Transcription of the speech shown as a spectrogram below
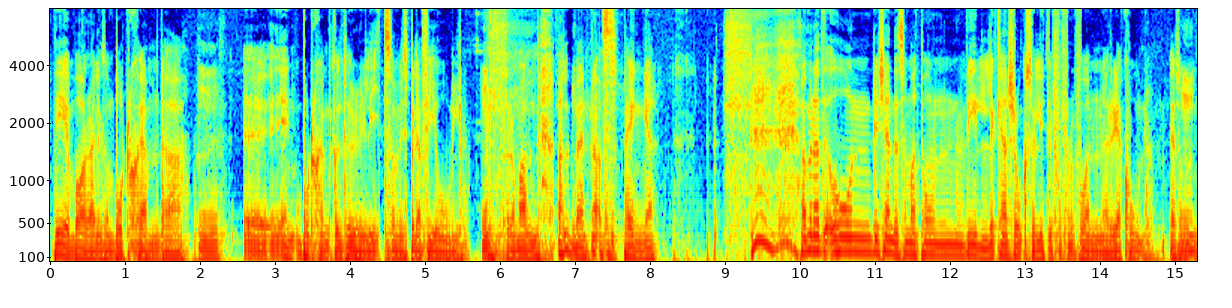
Det är bara liksom bortskämda Mm. eh, en bortskämd kulturelit som vill spela fiol Mm. för de all, allmännas pengar. Ja, men att hon, det kändes som att hon ville kanske också lite få, få en reaktion eftersom Mm.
